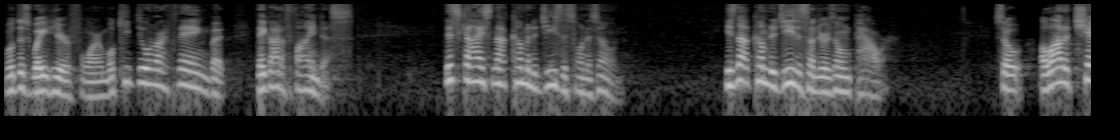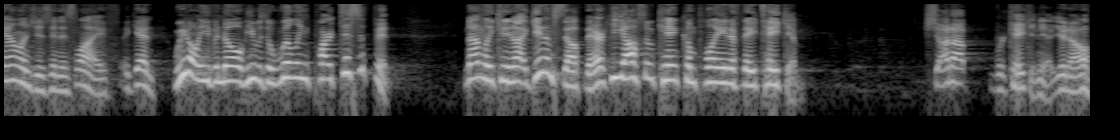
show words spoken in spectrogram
We'll just wait here for them. We'll keep doing our thing, but they got to find us. This guy's not coming to Jesus on his own. He's not coming to Jesus under his own power. So, a lot of challenges in his life. Again, we don't even know if he was a willing participant. Not only can he not get himself there, he also can't complain if they take him. Shut up, we're taking you, you know.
